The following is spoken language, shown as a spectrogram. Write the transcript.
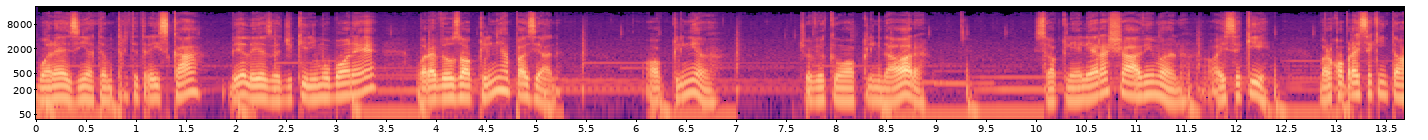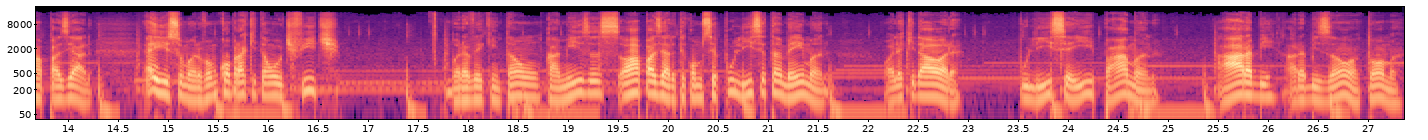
Bonézinho, temos 33k. Beleza, adquirimos o boné. Bora ver os óculos, rapaziada. Óculos, ó. Deixa eu ver aqui um óculos da hora. Esse óculos ali era chave, hein, mano. Ó esse aqui. Bora comprar esse aqui então, rapaziada. É isso, mano. Vamos comprar aqui então o outfit. Bora ver aqui então, camisas. Ó, rapaziada, tem como ser polícia também, mano. Olha que da hora. Polícia aí, pá, mano. Árabe, árabezão, ó, toma.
